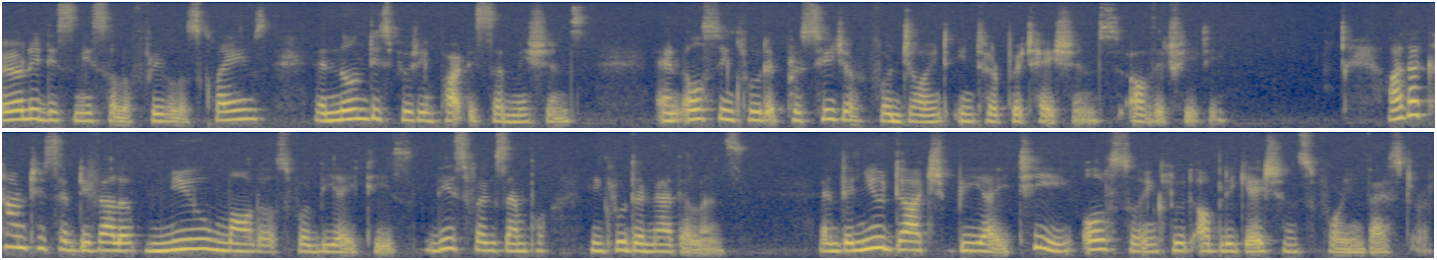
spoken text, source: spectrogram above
early dismissal of frivolous claims, and non-disputing party submissions, and also include a procedure for joint interpretations of the treaty. Other countries have developed new models for BITs. These, for example, include the Netherlands. And the new Dutch BIT also include obligations for investors.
